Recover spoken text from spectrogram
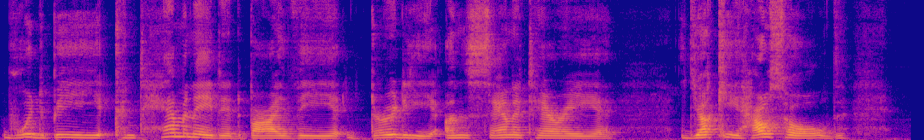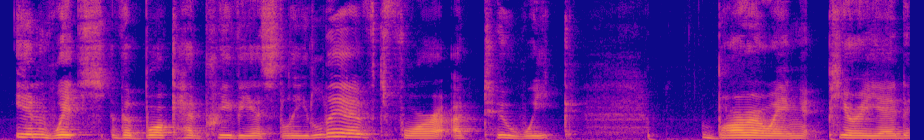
would be contaminated by the dirty, unsanitary, yucky household in which the book had previously lived for a two week. borrowing period.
